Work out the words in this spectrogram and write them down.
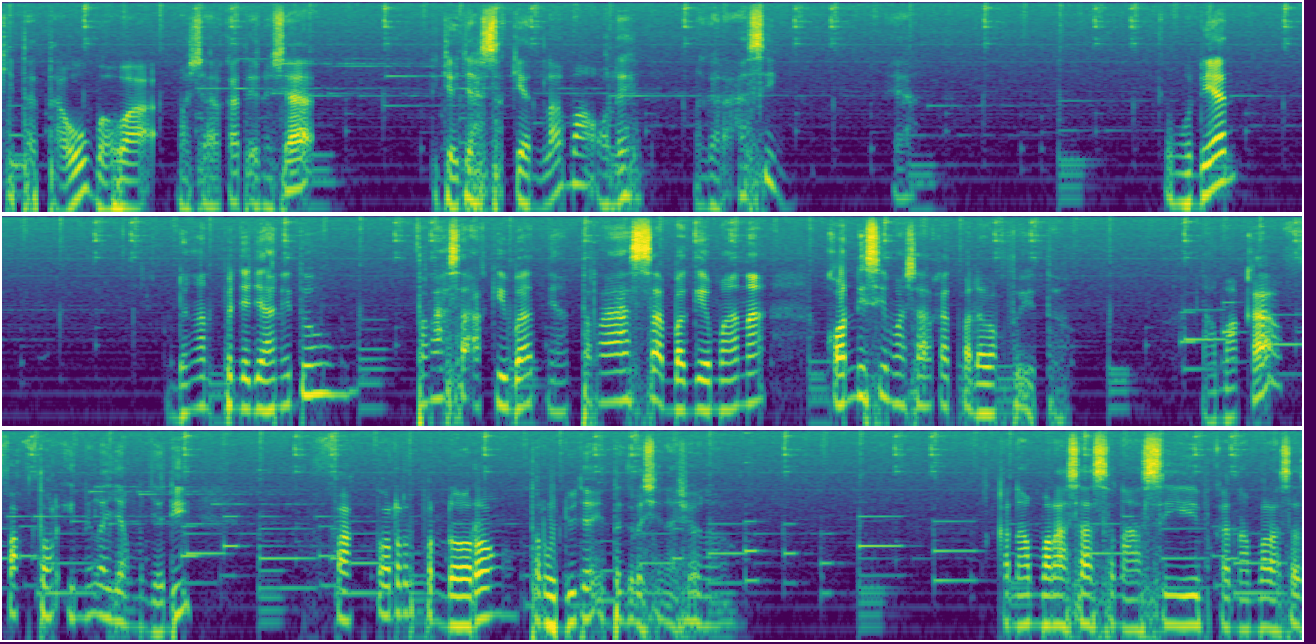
Kita tahu bahwa masyarakat Indonesia dijajah sekian lama oleh negara asing ya. Kemudian dengan penjajahan itu terasa akibatnya terasa bagaimana kondisi masyarakat pada waktu itu. Nah maka faktor inilah yang menjadi faktor pendorong terwujudnya integrasi nasional. Karena merasa senasib karena merasa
